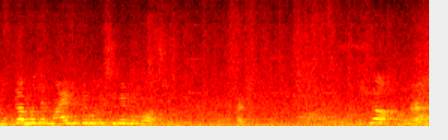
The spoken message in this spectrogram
মুখটার মধ্যে মায়ের মুখের মধ্যে শিবের মুখও আছে। হ্যাঁ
